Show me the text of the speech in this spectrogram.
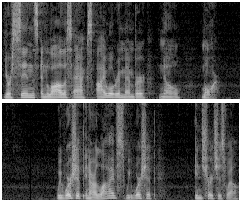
your sins and lawless acts I will remember no more. We worship in our lives, we worship in church as well.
